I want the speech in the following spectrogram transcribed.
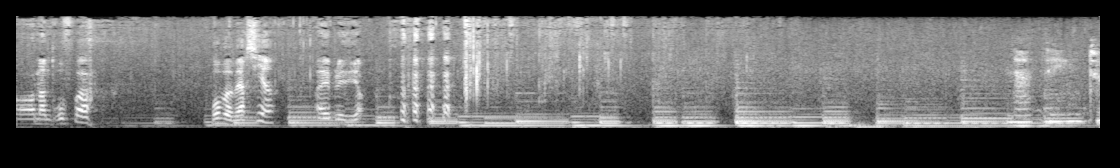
on n'en trouve pas. Bon bah merci hein. Avec plaisir. Nothing to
